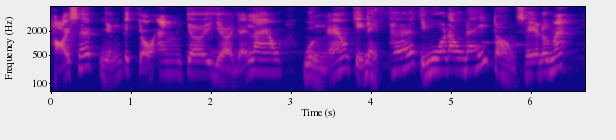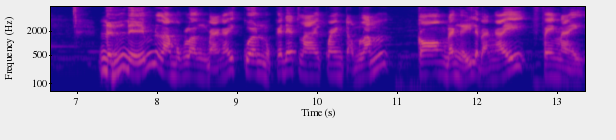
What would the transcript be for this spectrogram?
hỏi sếp những cái chỗ ăn, chơi, giờ, giải lao, quần áo, chị đẹp thế, chị mua ở đâu đấy, tròn xe đôi mắt. Đỉnh điểm là một lần bạn ấy quên một cái deadline quan trọng lắm. Con đã nghĩ là bạn ấy fan này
